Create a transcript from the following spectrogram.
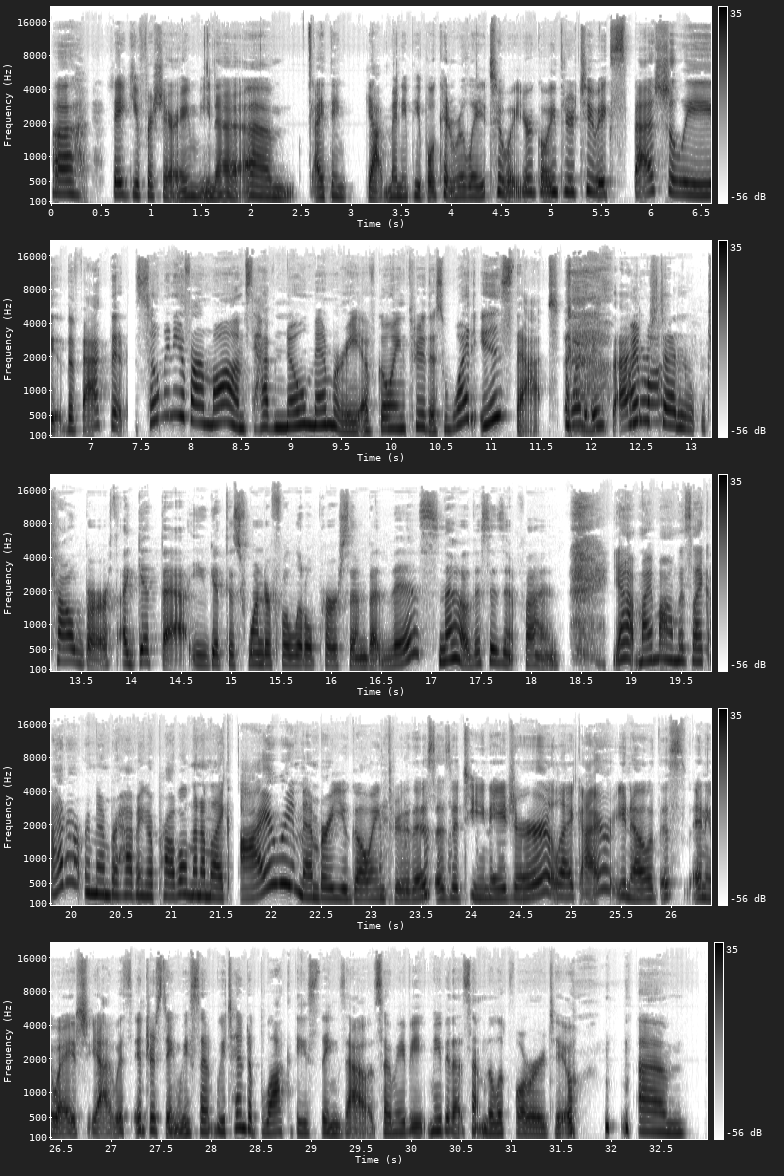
uh, thank you for sharing, Mina. Um, I think yeah, many people can relate to what you're going through too, especially the fact that so many of our moms have no memory of going through this. What is that? What is I understand mom- childbirth. I get that. You get this wonderful little person, but this, no, this isn't fun. Yeah, my mom was like, I don't remember having a problem. And I'm like, I remember you going through this as a teenager. Like I, you know, this anyway, yeah, it was interesting. We said we tend to block these things out. So maybe, maybe maybe that's something to look forward to. um,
